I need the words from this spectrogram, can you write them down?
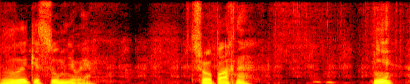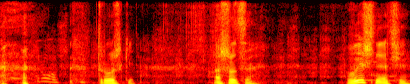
великі сумніви. Що, пахне? Ні? Трошки. Трошки. А що це? Вишня чи,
